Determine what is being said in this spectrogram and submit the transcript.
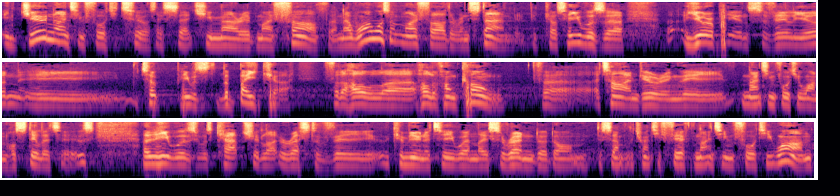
in June 1942, as I said, she married my father. Now, why wasn't my father in Stanley? Because he was a, a European civilian. He, took, he was the baker for the whole, uh, whole of Hong Kong for a time during the 1941 hostilities, and he was, was captured like the rest of the community when they surrendered on December the 25th, 1941.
